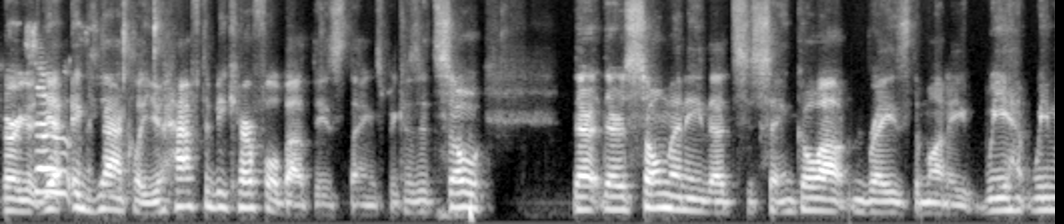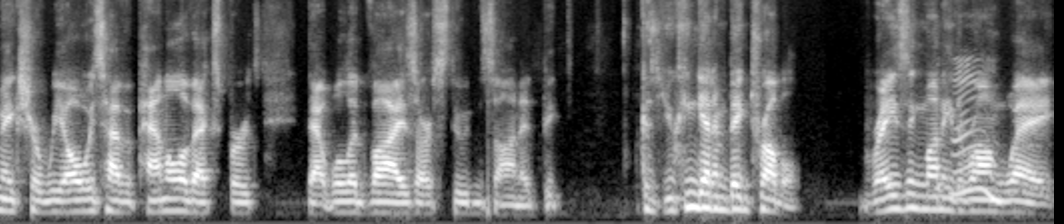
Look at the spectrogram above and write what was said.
Very good. So, yeah, exactly. You have to be careful about these things because it's so there, there's so many that's saying go out and raise the money. We we make sure we always have a panel of experts that will advise our students on it because you can get in big trouble. Raising money mm-hmm. the wrong way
